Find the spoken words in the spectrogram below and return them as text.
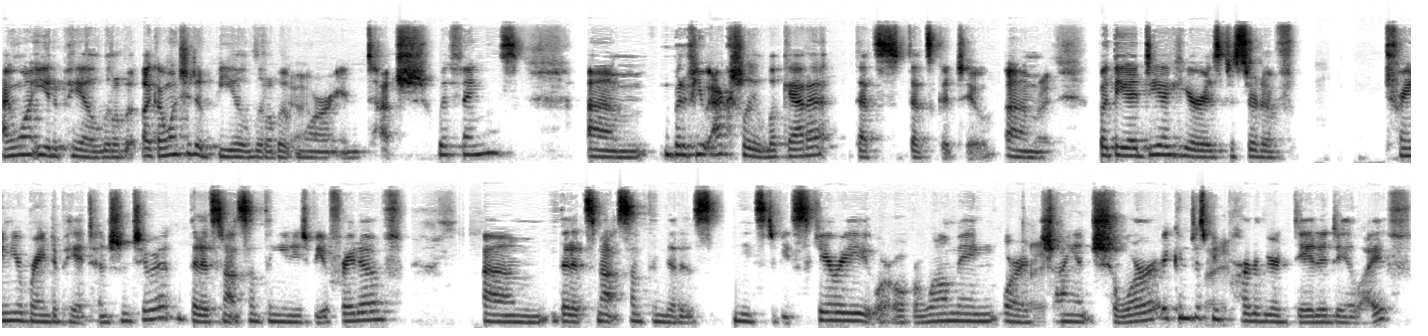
I want you to pay a little bit, like I want you to be a little bit Yeah. more in touch with things. Um, but if you actually look at it, that's that's good too. Um, Right. But the idea here is to sort of train your brain to pay attention to it. That it's not something you need to be afraid of. Um, that it's not something that is needs to be scary or overwhelming or a Right. giant chore. It can just Right. be part of your day to day life.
